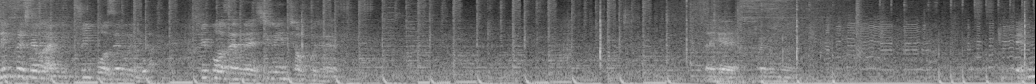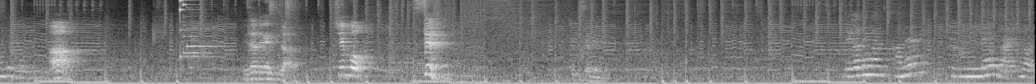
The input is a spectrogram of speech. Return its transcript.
트리플 세븐 아니고 트리포 세븐입니다. 트리포 세븐의 시그니처 포즈는 보시면 이렇게 아 인사드리겠습니다. 트리포 세븐 트리플 세븐입니다. 내가 생각하는 그분의 말처럼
